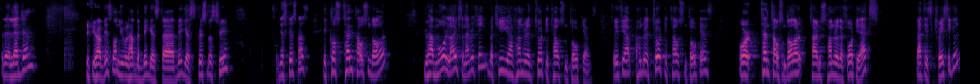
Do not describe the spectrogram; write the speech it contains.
the Legend. If you have this one, you will have the biggest, uh, biggest Christmas tree this Christmas. It costs $10,000. You have more lives and everything, but here you have 130,000 tokens. So if you have 130,000 tokens or $10,000 times 140x, that is crazy good.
